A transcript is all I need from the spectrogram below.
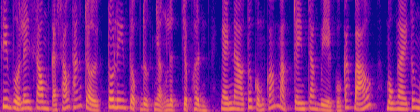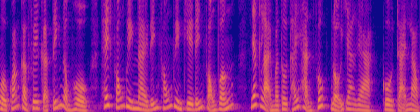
Phim vừa lên xong cả 6 tháng trời, tôi liên tục được nhận lịch chụp hình. Ngày nào tôi cũng có mặt trên trang bìa của các báo. Một ngày tôi ngồi quán cà phê cả tiếng đồng hồ, hết phóng viên này đến phóng viên kia đến phỏng vấn. Nhắc lại mà tôi thấy hạnh phúc, nổi da gà, cô trải lòng.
